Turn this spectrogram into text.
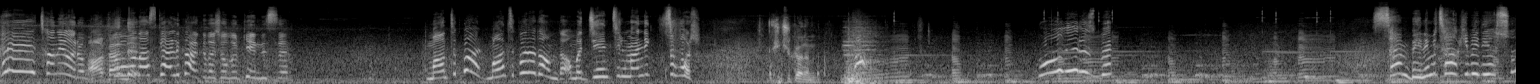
He tanıyorum. Hanımefendi. Babamın askerlik arkadaş olur kendisi. Mantık var. Mantık var adamda ama centilmenlik sıfır. Küçük hanım. Ne oluyoruz be? Sen beni mi takip ediyorsun?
